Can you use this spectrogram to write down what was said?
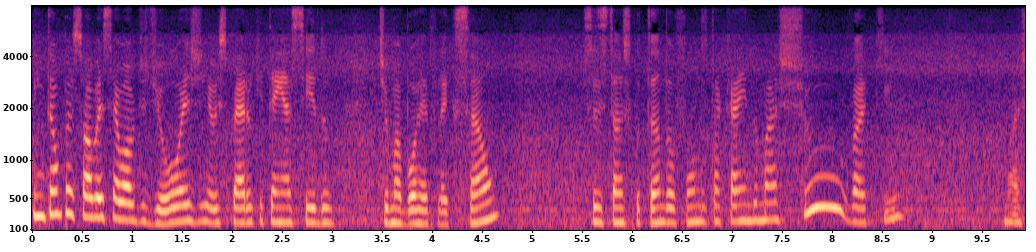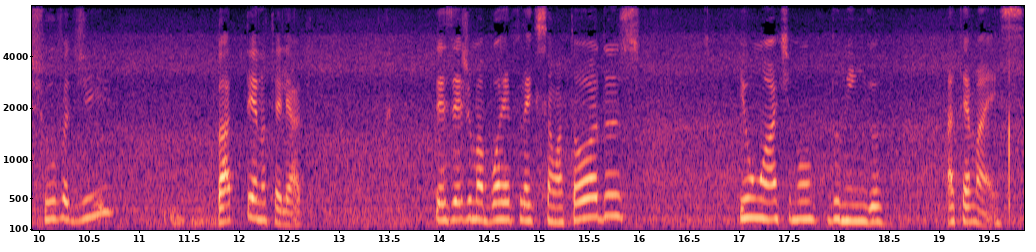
Então, pessoal, esse é o áudio de hoje. Eu espero que tenha sido de uma boa reflexão. Vocês estão escutando ao fundo, está caindo uma chuva aqui, uma chuva de bater no telhado. Desejo uma boa reflexão a todos e um ótimo domingo. Até mais.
